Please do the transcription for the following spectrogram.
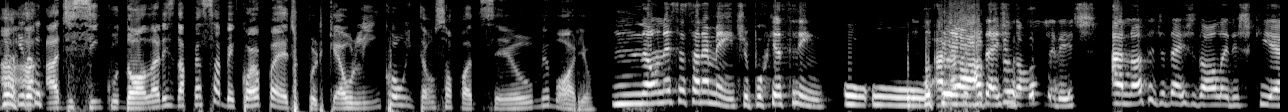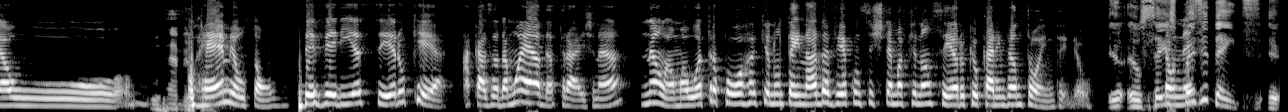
A, Isso a- a de 5 dólares dá pra saber qual é o prédio, porque é o Lincoln, então só pode ser o Memorial. Não necessariamente, porque assim, o, o- a nota de teatro. 10 dólares, a nota de 10 dólares que é o, O o Hamilton. Hamilton, deveria ser o quê? A Casa da Moeda atrás, né? Não, é uma outra porra que não tem nada a ver com o sistema financeiro que o cara inventou, entendeu? Eu, eu sei Então, os nesse- presidentes. Eu-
